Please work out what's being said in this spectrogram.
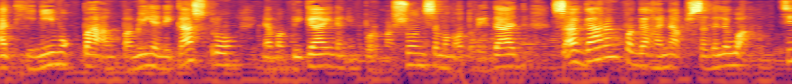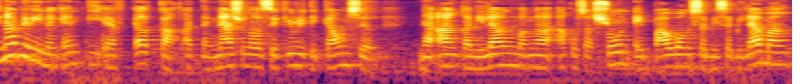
at hinimok pa ang pamilya ni Castro na magbigay ng impormasyon sa mga otoridad sa agarang paghahanap sa dalawa. Sinabi rin ng NTF, LCAC at ng National Security Council na ang kanilang mga akusasyon ay pawang sabi-sabi lamang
